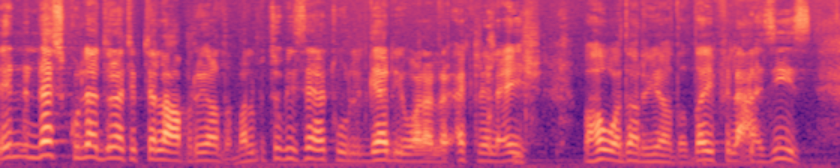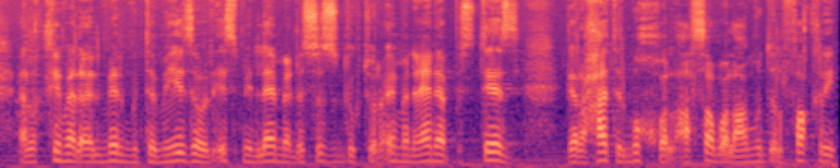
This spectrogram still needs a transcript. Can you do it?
لأن الناس كلها دلوقتي بتلعب رياضة. ما الأتوبيسات والجري ولا أكل العيش ما هو ده الرياضة. ضيف العزيز القيمة العلمية المتميزة والاسم اللامع الأستاذ الدكتور أيمن عنب أستاذ جراحات المخ والأعصاب والعمود الفقري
